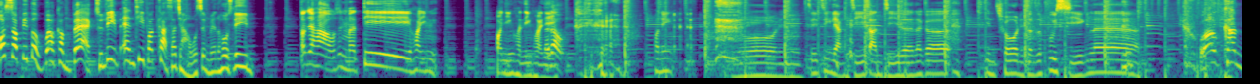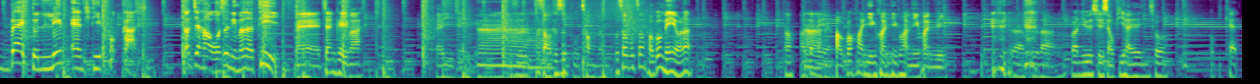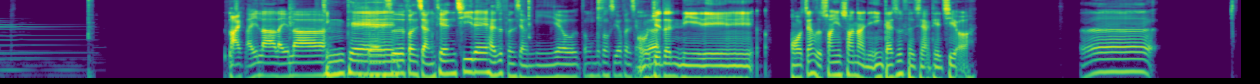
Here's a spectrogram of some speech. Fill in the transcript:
What's up, people? Welcome back to Lim NT Podcast。大家好，我是你们的 host Lim。大家好，我是你们的 T，欢迎欢迎欢迎欢迎！欢迎。哦，你最近两集、三集的那个 intro，你真是不行了。Welcome back to Lim and T Podcast。大家好，我是你们的 T。哎，这样可以吗？可以，可以，嗯，至至少这是补充的，不错不错，好过没有了。啊，没有嗯，好过欢迎欢迎欢迎欢迎。是啊，是的，不然你又学小屁孩的 intro，copycat。来，来啦来啦，今今天天是分享天气嘞，还是分享你有东东西要分享？我觉得你，我这样子算一算呢、你应该是分享天气哦。呃，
